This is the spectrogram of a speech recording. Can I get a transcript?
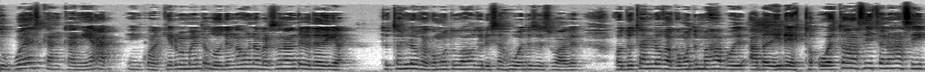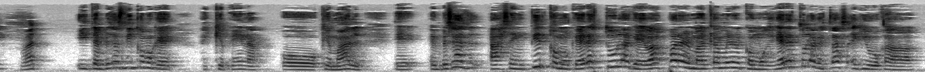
tú puedes cancanear en cualquier momento que tú tengas una persona antes que te diga, tú estás loca, ¿cómo tú vas a utilizar juguetes sexuales? O tú estás loca, ¿cómo tú vas a, pedir esto? O esto es así, esto no es así. What? Y te empiezas a sentir como que, ay, qué pena, o qué mal. Eh, empiezas a sentir como que eres tú la que vas para el mal camino, como que eres tú la que estás equivocada.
